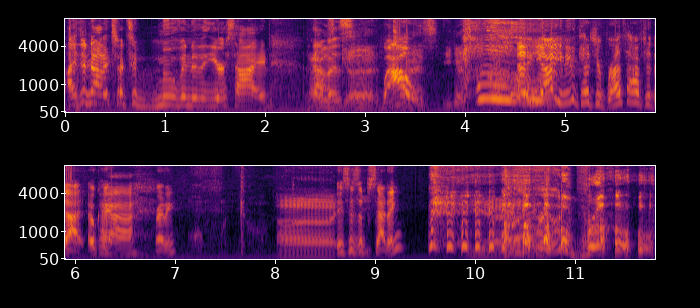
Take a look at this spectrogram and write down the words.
I did not expect to move into the, your side. That, was, good. wow. You guys, you guys Oh yeah, you need to catch your breath after that. Okay. Yeah. Ready? Oh my god. Uh, This is upsetting. yeah. Rude. Oh, bro.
